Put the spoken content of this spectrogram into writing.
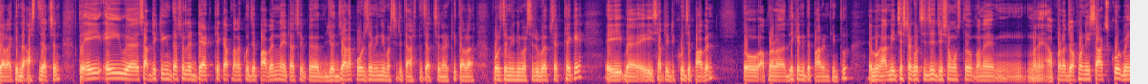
যারা কিন্তু আসতে যাচ্ছেন। তো, এই এই সাবজেক্টটি কিন্তু আসলে ড্যাট থেকে আপনারা খুঁজে পাবেন না, এটা হচ্ছে যারা পোর্টজাম ইউনিভার্সিটিতে আসতে চাচ্ছেন আর কি, তারা পোর্টজাম ইউনিভার্সিটির ওয়েবসাইট থেকে এই এই সাবজেক্টটি খুঁজে পাবেন। তো, আপনারা দেখে নিতে পারেন কিন্তু। এবং আমি চেষ্টা করছি যে যে সমস্ত মানে মানে আপনারা যখনই সার্চ করবেন,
